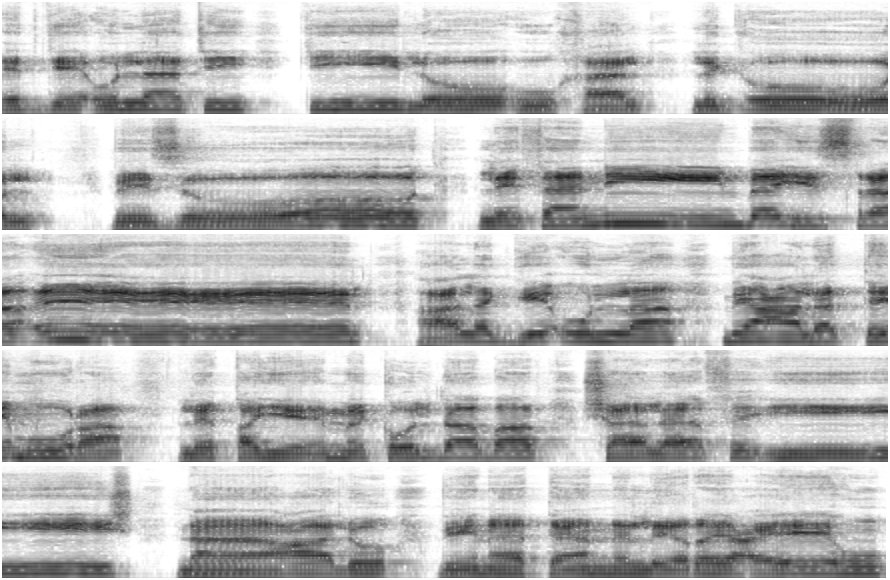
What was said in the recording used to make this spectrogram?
اتجي قولتي كيلو أخال لقول بزوت لفنين بإسرائيل. على الجئولة بعلى التمورة لقيم كل دبر شلف إيش. نعلو بنتن لرعيه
